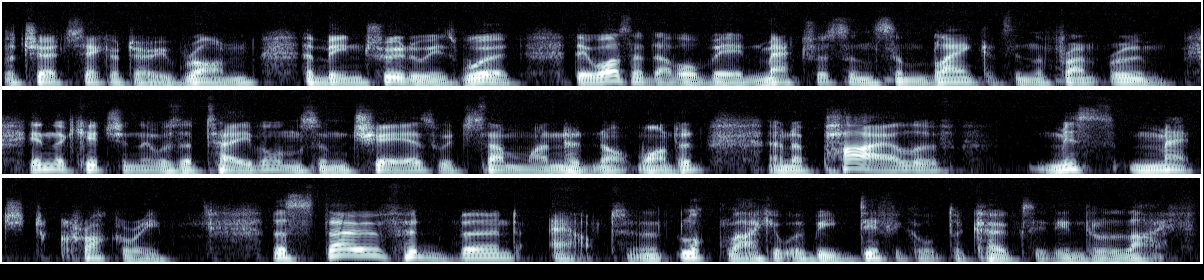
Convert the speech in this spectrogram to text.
The church secretary, Ron, had been true to his word. There was a double bed mattress and some blankets in the front room. In the kitchen there was a table and some chairs which someone had not wanted, and a pile of mismatched crockery. The stove had burnt out, and it looked like it would be difficult to coax it into life.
